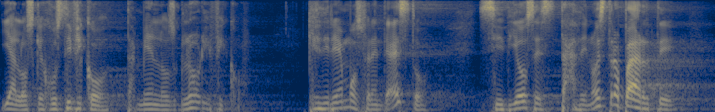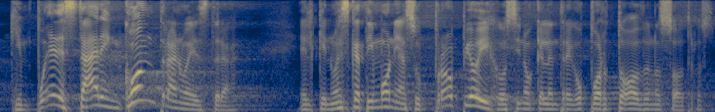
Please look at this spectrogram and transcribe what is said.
y a los que justificó también los glorificó. ¿Qué diremos frente a esto? Si Dios está de nuestra parte, ¿quién puede estar en contra nuestra? El que no escatimonia a su propio Hijo, sino que lo entregó por todos nosotros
